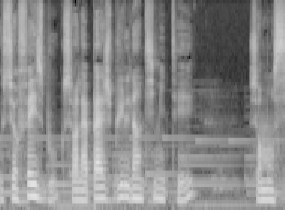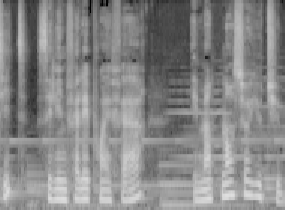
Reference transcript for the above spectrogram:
ou sur Facebook sur la page Bulle d'intimité, sur mon site célinefallet.fr et maintenant sur YouTube.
